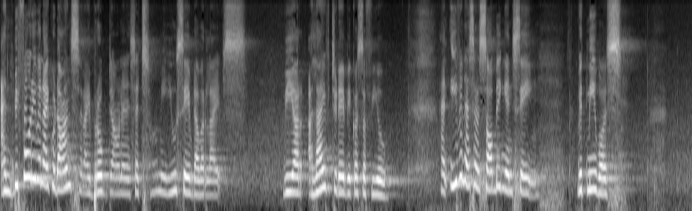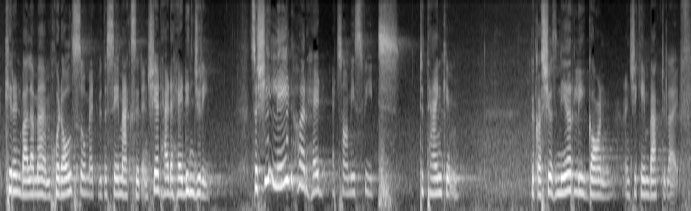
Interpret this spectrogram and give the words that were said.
And before even I could answer, I broke down and I said, Swami, you saved our lives. We are alive today because of you. And even as I was sobbing and saying, with me was Kiran Bala ma'am, who had also met with the same accident. She had had a head injury. So she laid her head at Swami's feet to thank him because she was nearly gone and she came back to life.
